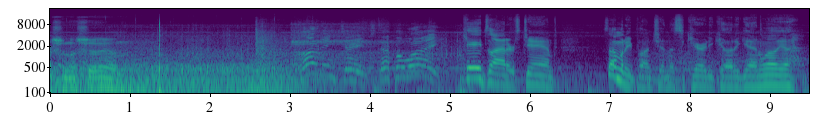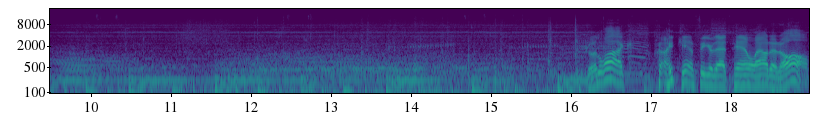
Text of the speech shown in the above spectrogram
Pushing the shit in. Loading team, step away. Cage ladder's jammed. Somebody punch in the security code again, will ya? Good luck. I can't figure that panel out at all.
